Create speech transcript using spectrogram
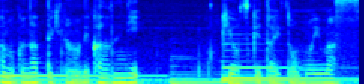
寒くなってきたので体に気をつけたいと思います。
